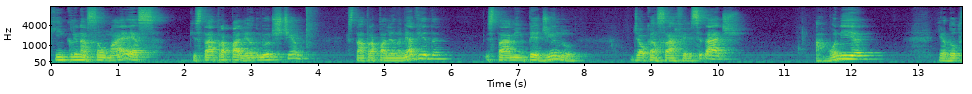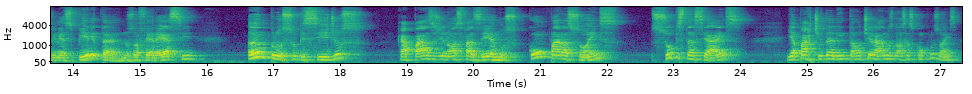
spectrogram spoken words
que inclinação má é essa, que está atrapalhando o meu destino, que está atrapalhando a minha vida, está me impedindo de alcançar felicidade, harmonia. E a doutrina espírita nos oferece amplos subsídios capazes de nós fazermos comparações substanciais e a partir dali então tirarmos nossas conclusões.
